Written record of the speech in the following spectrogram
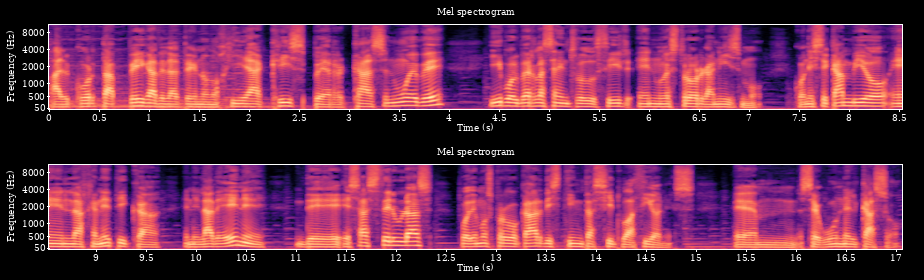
al corta-pega de la tecnología CRISPR-Cas9 y volverlas a introducir en nuestro organismo. Con ese cambio en la genética, en el ADN de esas células, podemos provocar distintas situaciones, em, según el caso.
